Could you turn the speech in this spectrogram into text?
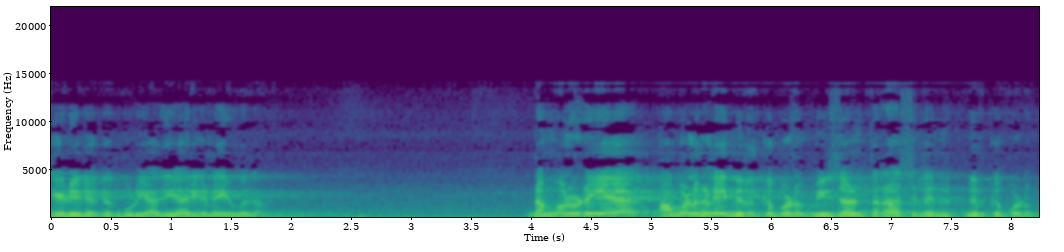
கேள்வி கேட்கக்கூடிய அதிகாரிகளே இவங்க தான் நம்மளுடைய அமல்களை நிறுக்கப்படும். மீசான் தராசில் நிற்கப்படும்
